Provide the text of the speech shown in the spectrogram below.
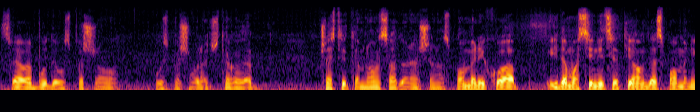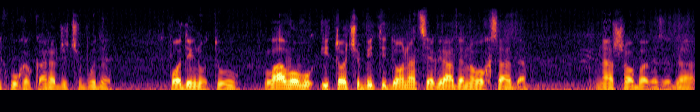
sve ovo bude uspešno, uspešno urađeno. Tako da čestitam Novom Sadu na jednom spomeniku, a idemo s inicijativom da spomenik Vuka Karadžiću bude podignut u Lavovu i to će biti donacija grada Novog Sada. Naša obaveza da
